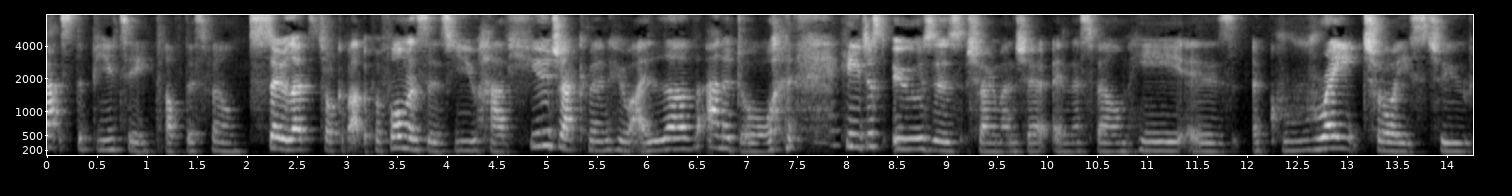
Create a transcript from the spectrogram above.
that's the beauty of this film. So let's talk about the performances. You have Hugh Jackman, who I love and adore. he just oozes showmanship in this film. He is a great choice to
